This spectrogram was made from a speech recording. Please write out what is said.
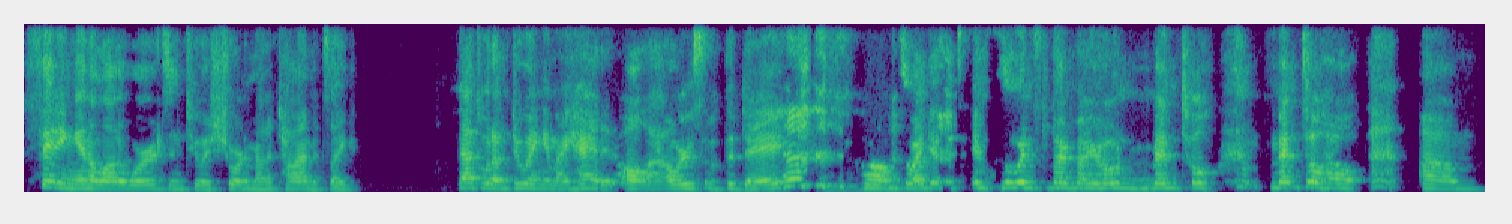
fitting in a lot of words into a short amount of time, it's like that's what I'm doing in my head at all hours of the day. Um, so I guess it's influenced by my own mental mental health. Um,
